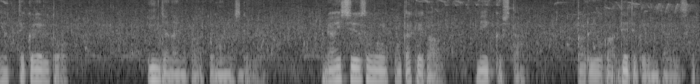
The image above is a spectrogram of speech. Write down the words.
言ってくれるといいんじゃないのかなと思いますけどね。来週そのおたけがメイクしたバルヨが出てくるみたいですけど、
